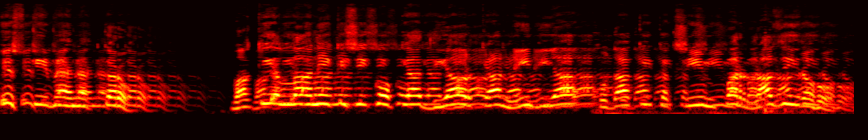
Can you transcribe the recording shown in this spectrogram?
اس کی محنت کرو۔ باقی اللہ نے کسی کو کیا دیا اور کیا نہیں دیا، خدا کی تقسیم پر راضی رہو۔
